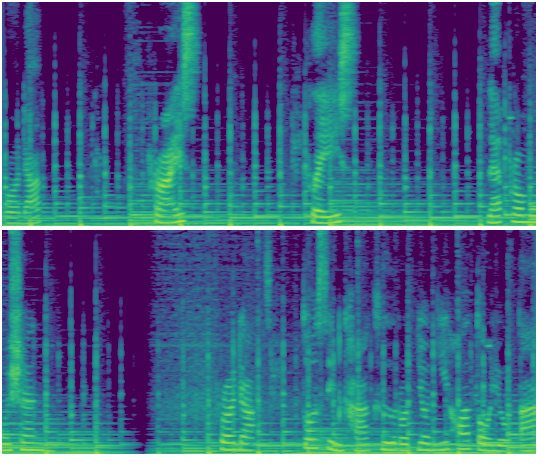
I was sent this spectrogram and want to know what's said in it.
Product Price Place และ Promotion Product ตัวสินค้าคือรถยนต์ยี่ห้อโตโยต้า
